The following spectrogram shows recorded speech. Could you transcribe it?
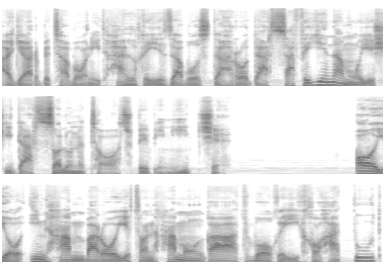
اگر بتوانید حلقه زوازده را در صفحه نمایشی در سالن تئاتر ببینید چه؟ آیا این هم برایتان همانقدر واقعی خواهد بود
